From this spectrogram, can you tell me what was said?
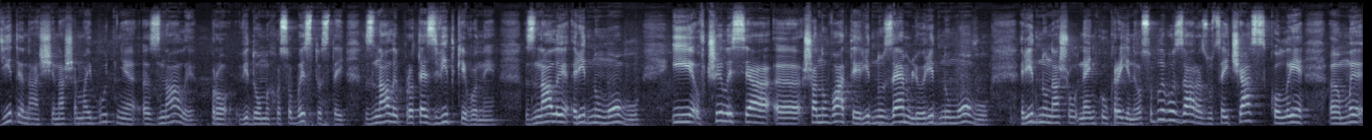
діти наші, наше майбутнє, е, знали про відомих особистостей, знали про те, звідки вони, знали рідну мову і вчилися е, шанувати рідну землю, рідну мову, рідну нашу неньку України. Особливо зараз, у цей час, коли е, ми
